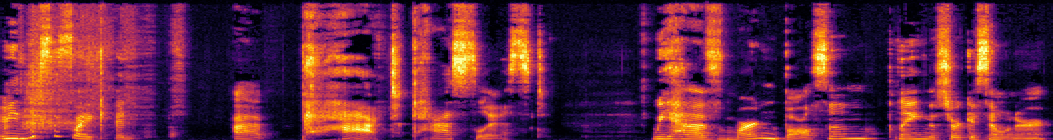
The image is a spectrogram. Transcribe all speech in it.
I mean, this is like an uh, packed cast list. We have Martin Balsam playing the circus owner.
